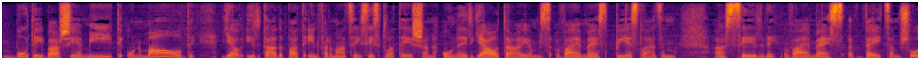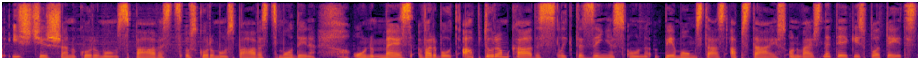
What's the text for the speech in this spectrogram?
būtībā šie mīti un maldi jau ir tāda pati informācijas izplatīšana. Un ir jautājums, vai mēs pieslēdzam eh, sirdi, vai mēs veicam šo izšķiršanu, kuru mums pāvests, uz kuru mums pāvests mudina, un mēs varbūt apturam kādas sliktas ziņas, un pie mums tās apstājas un vairs netiek izplatītas,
